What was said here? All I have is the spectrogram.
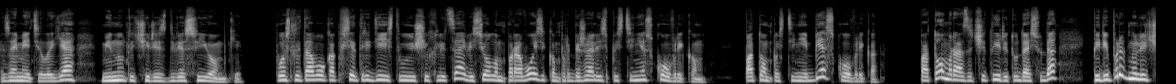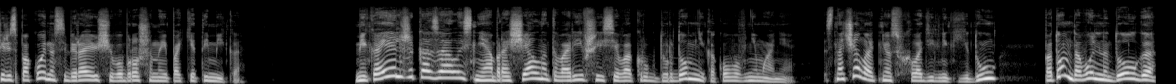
заметила я минуты через две съемки, после того, как все три действующих лица веселым паровозиком пробежались по стене с ковриком, потом по стене без коврика, потом раза четыре туда-сюда перепрыгнули через спокойно собирающего брошенные пакеты Мика. Микаэль же, казалось, не обращал на творившийся вокруг дурдом никакого внимания. Сначала отнес в холодильник еду, потом довольно долго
